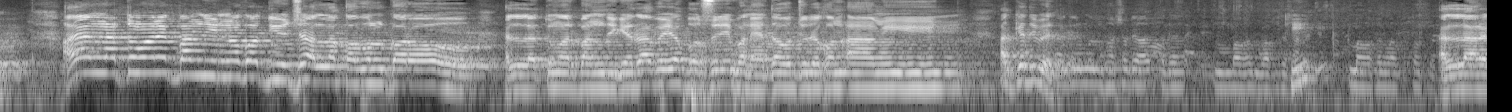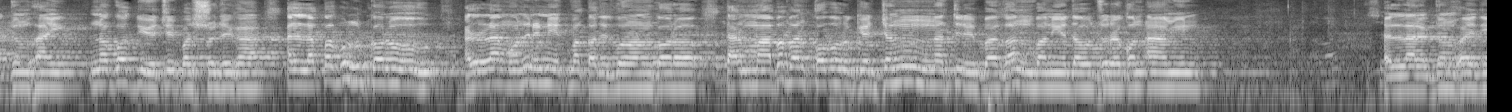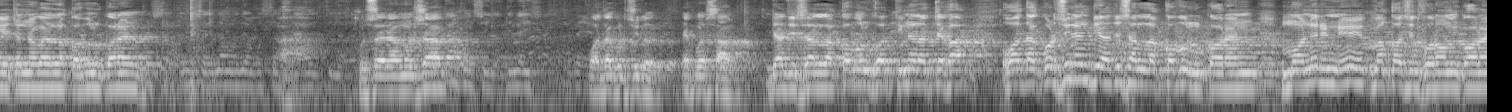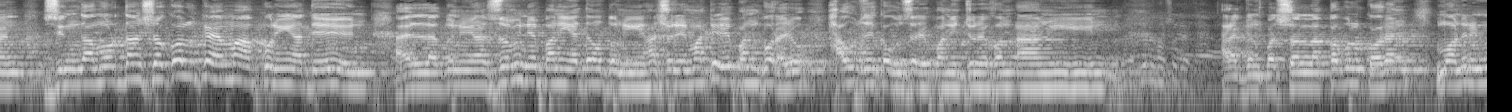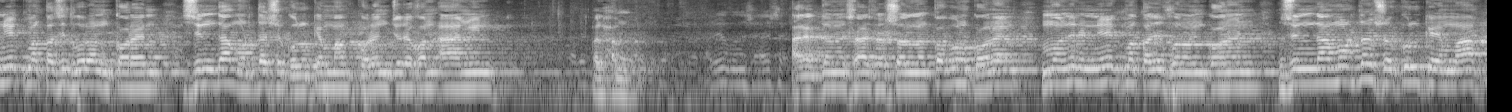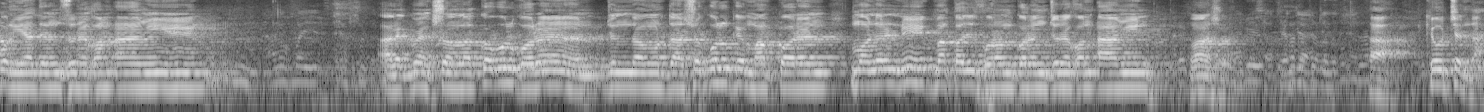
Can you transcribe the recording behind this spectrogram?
আল্লাহ, তোমার এক বান্দির নগদ দিয়েছে, আল্লাহ কবুল করো। আল্লাহ তোমার বান্দিকে রাবেয়া বসরি বানিয়ে দাও যখন আমিন। আর কে দিবেন? কি? আল্লাহর একজন ভাই নগদ দিয়েছে পাঁচশো টাকা। আল্লাহ কবুল করো। আল্লাহ মনের নেকমা কাজে বরণ করো। তার মা বাবার কবরকে জান্নাতের বাগান বানিয়ে দাও যেরকম আমিন। আল্লাহর একজন ভাই দিয়েছেন নগদ আল্লাহ কবুল করেন। হুসেন আহমদ সাহেব। ওয়াদা করছিল একবার সাহেব, দিয়াজি সাল্লাহ কবুল কর, তিন হাজার টাকা ওয়াদা করছিলেন, দিয়াজি সাল্লাহ কবুল করেন, মনের নেক মাকাসিদ পূরণ করেন, জিন্দা মুর্দা সকলকে মাফ করিয়া দেন, আল্লাহ দুনিয়া জমিনে বানিয়ে দাও, দুনিয়া হাসরে মাঠে পান করায়ও হাউজে কাউসের পানির জোরে এখন আমিন। আরেকজন পাঁচশো আল্লাহ কবুল করেন, মনের নেক মাকাসিদ পূরণ করেন, জিন্দা মুর্দা সকলকে মাফ করেন, জোরে এখন আমিন। কবুল করেন, মনের করেন সকলকে মাফ করিয়া দেন কবুল করেন, জিন্দা সকলকে মাফ করেন, মনের নেক মাকাজে পূরণ করেন সুরেখন আমিন। হ্যাঁ কেউ হচ্ছেন না।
